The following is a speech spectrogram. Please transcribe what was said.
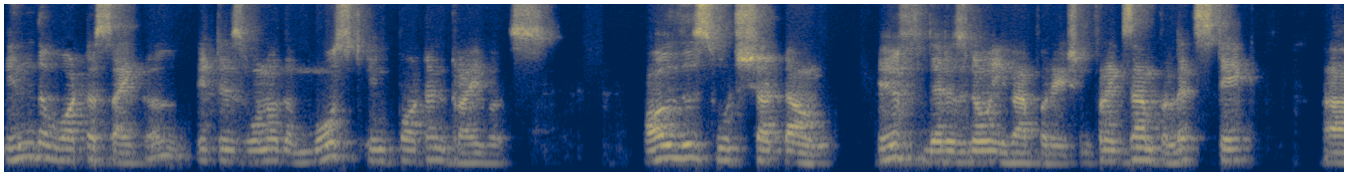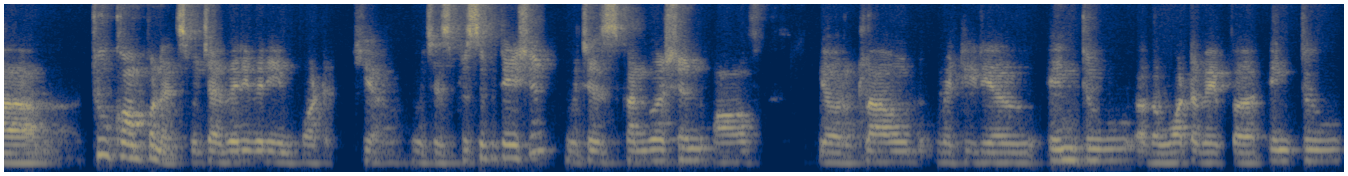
in the water cycle, it is one of the most important drivers. All this would shut down if there is no evaporation. For example, let's take uh, two components which are very, very important here, which is precipitation, which is conversion of your cloud material into uh, the water vapor into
